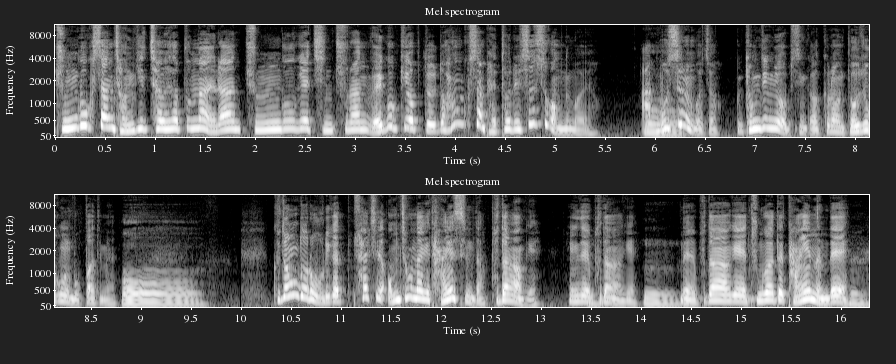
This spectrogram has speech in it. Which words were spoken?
중국산 전기차 회사뿐만 아니라 중국에 진출한 외국 기업들도 한국산 배터리를 쓸 수가 없는 거예요. 아, 어. 못 쓰는 거죠. 경쟁력 없으니까 그런 보조금을 못 받으면 어. 그 정도로 우리가 사실 엄청나게 당했습니다. 부당하게 굉장히 부당하게. 음. 네, 부당하게 중국한테 당했는데 음.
